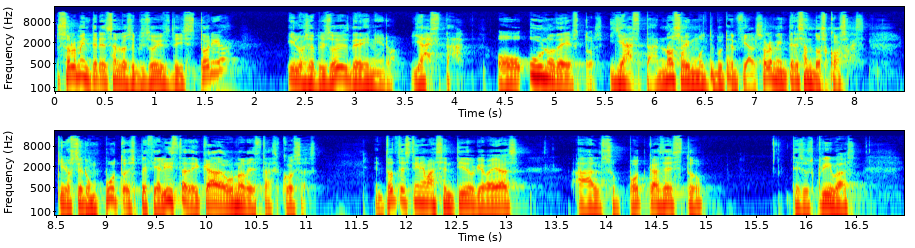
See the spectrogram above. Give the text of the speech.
solo me interesan los episodios de historia, y los episodios de dinero. Ya está. O uno de estos. Ya está. No soy multipotencial. Solo me interesan dos cosas. Quiero ser un puto especialista de cada una de estas cosas. Entonces tiene más sentido que vayas al subpodcast esto, te suscribas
